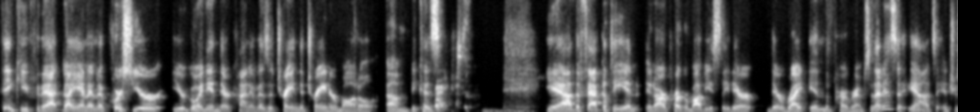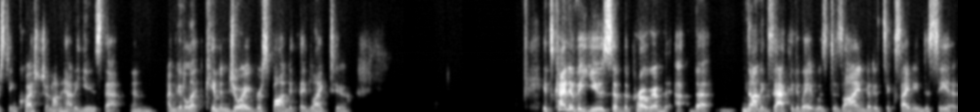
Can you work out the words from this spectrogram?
Thank you for that, Diana. And of course, you're, you're going in there kind of as a train the trainer model um, because Correct. Yeah, the faculty in, in our program, obviously they're, they're right in the program. So that is, a yeah, it's an interesting question on how to use that. And I'm going to let Kim and Joy respond if they'd like to. It's kind of a use of the program that, uh, that not exactly the way it was designed, but it's exciting to see it.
